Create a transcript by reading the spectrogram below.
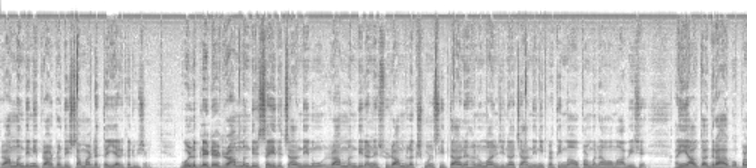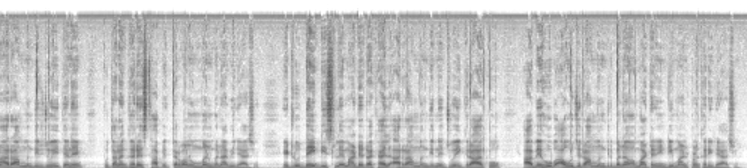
રામ મંદિરની પ્રાણ પ્રતિષ્ઠા માટે તૈયાર કર્યું છે. ગોલ્ડ પ્લેટેડ રામ મંદિર સહિત ચાંદીનું રામ મંદિર અને શ્રીરામ, લક્ષ્મણ, સીતા અને હનુમાનજીના ચાંદીની પ્રતિમાઓ પણ બનાવવામાં આવી છે. અહીં આવતા ગ્રાહકો પણ આ રામ મંદિર જોઈ તેને પોતાના ઘરે સ્થાપિત કરવાનું મન બનાવી રહ્યા છે. એટલું જ નહીં, ડિસ્પ્લે માટે રખાયેલ આ રામ મંદિરને જોઈ ગ્રાહકો આબેહૂબ આવું જ રામ મંદિર બનાવવા માટેની ડિમાન્ડ પણ કરી રહ્યા છે.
